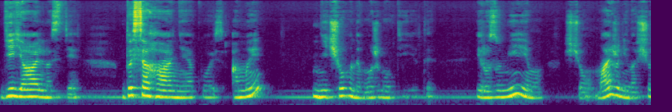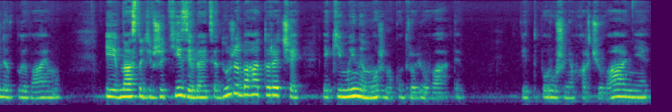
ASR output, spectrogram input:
діяльності, досягання якоїсь, а ми нічого не можемо вдіяти. І розуміємо, що майже ні на що не впливаємо. І в нас тоді в житті з'являється дуже багато речей, які ми не можемо контролювати. Від порушення в харчуванні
